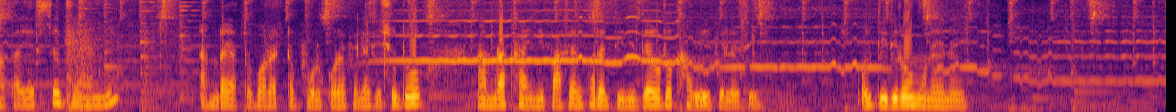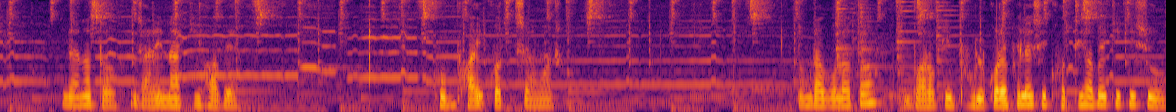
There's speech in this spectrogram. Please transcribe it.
মাথায় এসছে যে আমি, আমরা এত বড় একটা ভুল করে ফেলেছি, শুধু আমরা খাইনি, পাশের ঘরের দিদিদেরও খাইয়ে ফেলেছি। ওই দিদিরও মনে নেই। জানো তো, জানি না কি হবে। খুব ভয় করছে আমার। তোমরা বলো তো, বড় কি ভুল করে ফেলেছি? ক্ষতি হবে কি কিছু?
